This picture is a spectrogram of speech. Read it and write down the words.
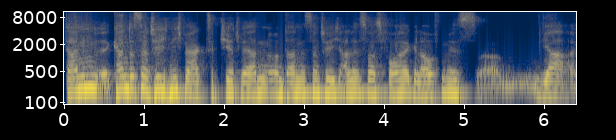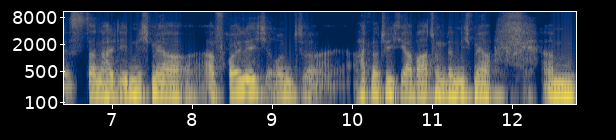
dann kann das natürlich nicht mehr akzeptiert werden und dann ist natürlich alles, was vorher gelaufen ist, ähm, ja, ist dann halt eben nicht mehr erfreulich und äh, hat natürlich die Erwartungen dann nicht mehr ähm,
